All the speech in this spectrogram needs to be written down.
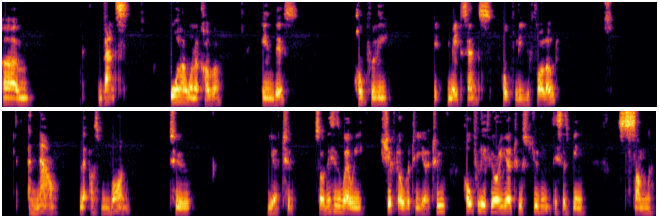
Um, that's all I want to cover in this. Hopefully, it made sense. Hopefully you followed. And now let us move on to year two. So this is where we shift over to year two. Hopefully if you're a year two student, this has been some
